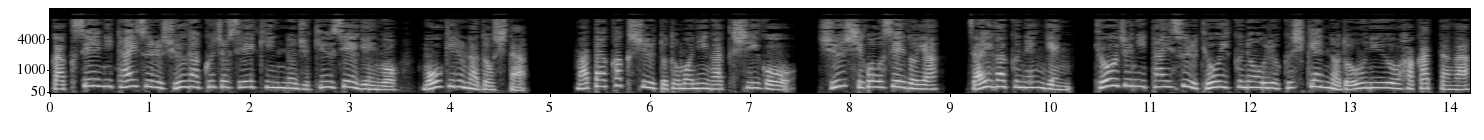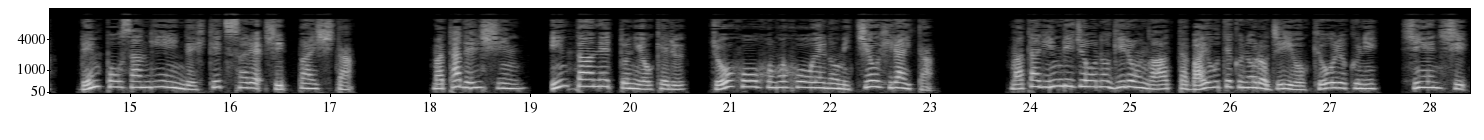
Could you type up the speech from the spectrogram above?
学生に対する修学助成金の受給制限を設けるなどした。また各州と共に学士号、修士号制度や在学年限、教授に対する教育能力試験の導入を図ったが、連邦参議院で否決され失敗した。また電信、インターネットにおける情報保護法への道を開いた。また倫理上の議論があったバイオテクノロジーを強力に支援し、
